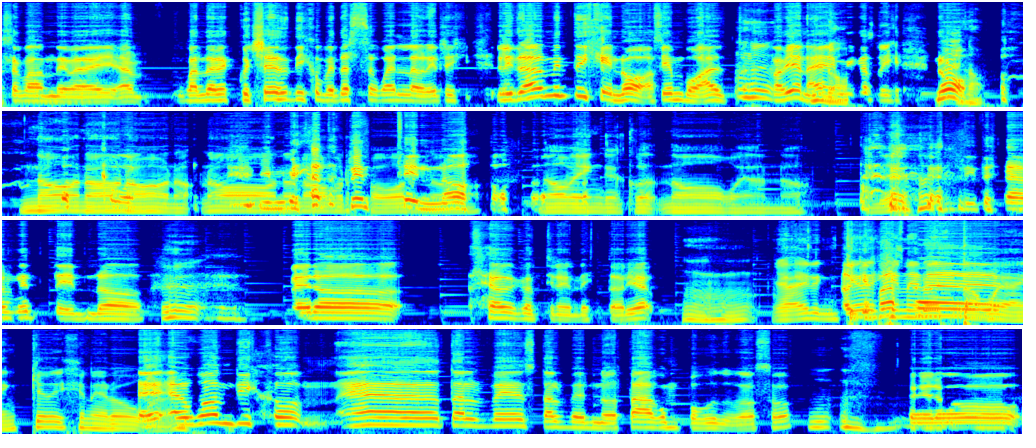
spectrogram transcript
sepa dónde va a ir. Cuando le escuché dijo meterse weá en la dije- literalmente dije no, así en voz alta. No había nadie No. en mi casa, dije, no, No, no, no, Como- no, no, no, no, no, por favor, no. no. No venga. No, weón, no. literalmente no. Pero tengo que continuar la historia. ¿en qué pasa degeneró esta es- weá? ¿En qué degeneró, Eh, el weón? one dijo, eh, tal vez, tal vez no, estaba un poco dudoso. Pero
